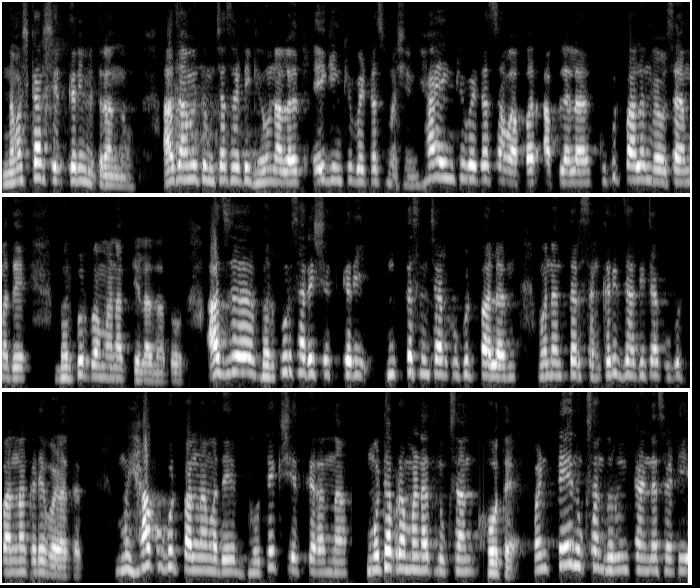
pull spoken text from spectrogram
नमस्कार शेतकरी मित्रांनो. आज आम्ही तुमच्यासाठी घेऊन आलो एक इन्क्युबेटर्स मशीन ह्या इन्क्युबेटर्सचा वापर आपल्याला कुक्कुटपालन व्यवसायामध्ये भरपूर प्रमाणात केला जातो. आज भरपूर सारे शेतकरी मुक्त संचार कुक्कुटपालन व नंतर संकरित जातीच्या कुक्कुटपालनाकडे वळत आहेत मग ह्या कुक्कुटपालनामध्ये बहुतेक शेतकऱ्यांना मोठ्या प्रमाणात नुकसान होत आहे. पण ते नुकसान भरून काढण्यासाठी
